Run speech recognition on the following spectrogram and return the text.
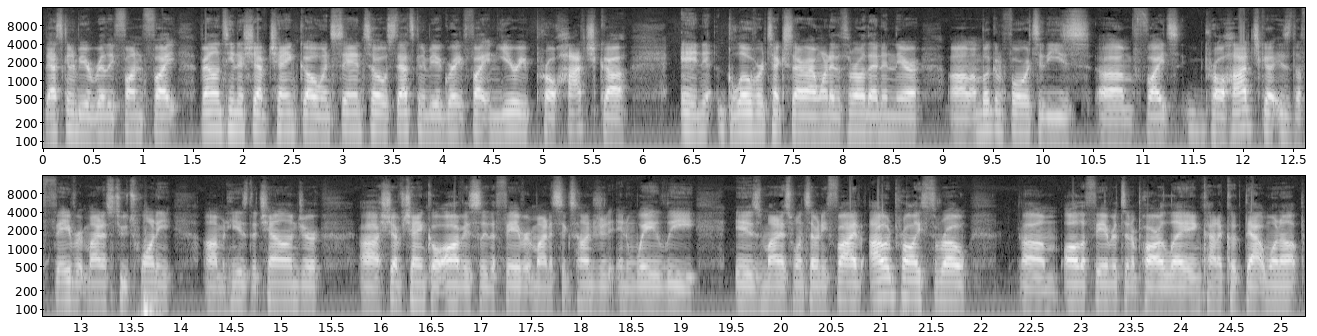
that's going to be a really fun fight. Valentina Shevchenko and Santos. That's going to be a great fight. And Yuri Prochazka and Glover Teixeira. I wanted to throw that in there. Um, I'm looking forward to these um, fights. Prochazka is the favorite, minus 220, um, and he is the challenger. Uh, Shevchenko, obviously, the favorite, minus 600, and Weili is minus 175. I would probably throw um, all the favorites in a parlay and kind of cook that one up.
